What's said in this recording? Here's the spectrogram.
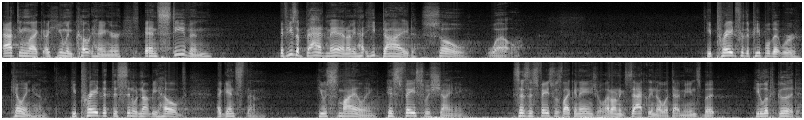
acting like a human coat hanger, and Stephen if he's a bad man, I mean, he died so well. He prayed for the people that were killing him. He prayed that this sin would not be held against them. He was smiling. His face was shining. It says his face was like an angel. I don't exactly know what that means, but he looked good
